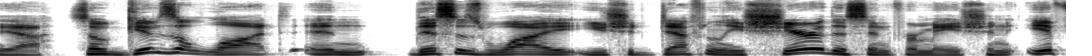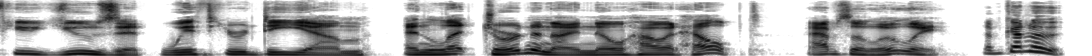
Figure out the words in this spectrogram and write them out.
Yeah. So it gives a lot. And this is why you should definitely share this information if you use it with your DM and let Jordan and I know how it helped. Absolutely. I've got a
